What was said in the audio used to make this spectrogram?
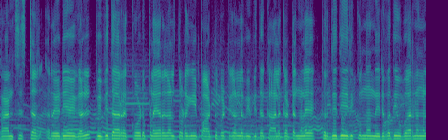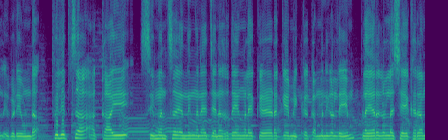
ട്രാൻസിസ്റ്റർ റേഡിയോകൾ വിവിധ റെക്കോർഡ് പ്ലെയറുകൾ തുടങ്ങി പാട്ടുപെട്ടികളുടെ വിവിധ കാലഘട്ടങ്ങളെ പ്രതിനിധീകരിക്കുന്ന നിരവധി ഉപകരണങ്ങൾ ഇവിടെയുണ്ട്. ഫിലിപ്സ് അക്കായി സിമൻസ് എന്നിങ്ങനെ ജനഹൃദയങ്ങളെ കീഴടക്കിയ മിക്ക കമ്പനികളുടെയും പ്ലെയറുകളുടെ ശേഖരം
